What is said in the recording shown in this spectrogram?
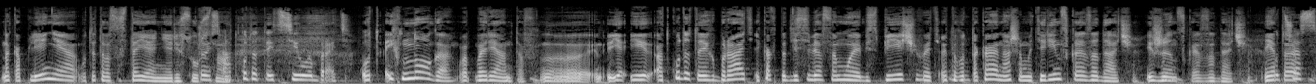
накопление вот этого состояния ресурсного. То есть откуда-то силы брать? Вот их много вариантов. Э, и откуда-то их брать, и как-то для себя самой обеспечивать. Это mm-hmm. вот такая наша материнская задача и женская задача. И вот это... сейчас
